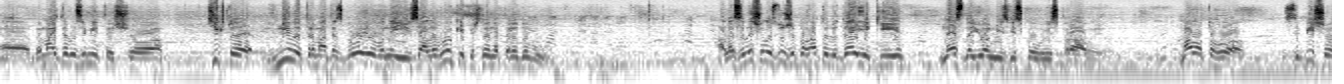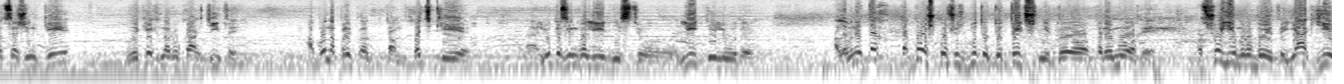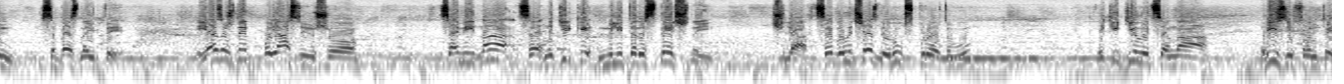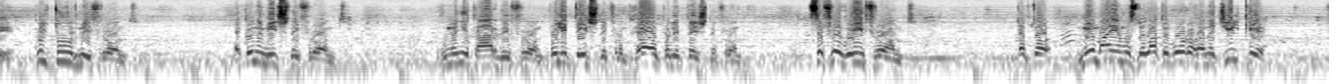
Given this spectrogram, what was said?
е, ви маєте розуміти, що ті, хто вміли тримати зброю, вони її взяли в руки і пішли на передову. Але залишилось дуже багато людей, які не знайомі з військовою справою. Мало того, здебільшого це жінки, у яких на руках діти. Або, наприклад, там батьки, е, люди з інвалідністю, літні люди. Але вони також хочуть бути дотичні до перемоги. От що їм робити, як їм себе знайти. І я завжди пояснюю, що ця війна це не тільки мілітаристичний шлях, це величезний рух спротиву, який ділиться на різні фронти: культурний фронт, економічний фронт, гуманітарний фронт, політичний фронт, геополітичний фронт, цифровий фронт. Тобто ми маємо здолати ворога не тільки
